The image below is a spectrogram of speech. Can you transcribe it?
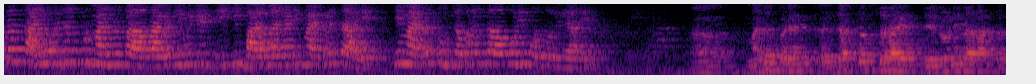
sir Sai origin food management private लिमिटेडची ही बायोमॅग्नेटिक मॅट्रेस आहे. ही मॅट्रेस तुमच्यापर्यंत कोणी पोहोचवलेली आहे? माझ्यापर्यंत जगताप सर आहेत जे लोणीला राहतात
